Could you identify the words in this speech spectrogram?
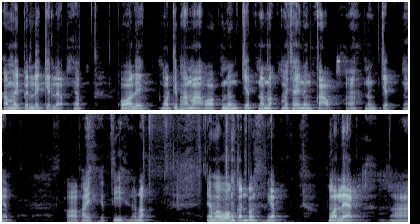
ทำให้เป็นเลขเจ็ดแล้วครับ เพราะว่าเลขงวดที่ผ่านมาออกหนึ่งเจ็ดนะละไม่ใช่หนึ่งเก้าอ่าหนึ่งเจ็ดนี่ครับขออภัย FT นะละเดี๋ยวมาว่องกันบิ้งครับ งวดแรกอ่า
